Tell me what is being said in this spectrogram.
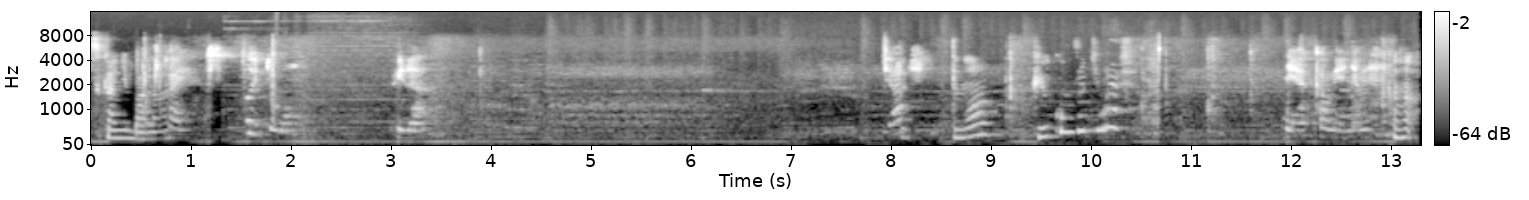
Z kanibala. Czekaj, stój tu. Chwilę. Widziałeś? No, piłką rzuciłaś? Nie, kamieniem. Aha.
